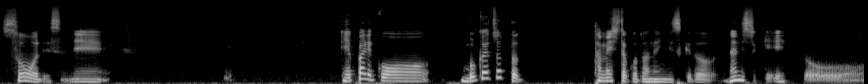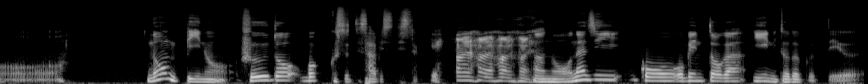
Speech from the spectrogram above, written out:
そうですね。やっぱりこう、僕はちょっと試したことはないんですけど、何でしたっけ？えっと、ノンピーのフードボックスってサービスでしたっけ？はいはいはいはい。あの、同じ、こう、お弁当が家に届くっていう。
